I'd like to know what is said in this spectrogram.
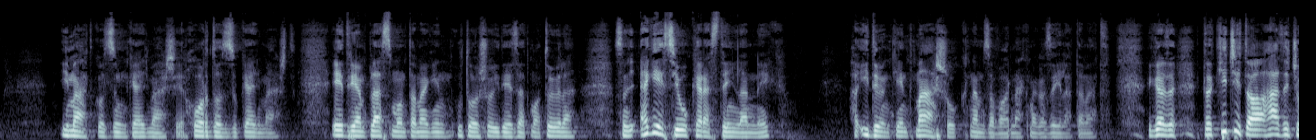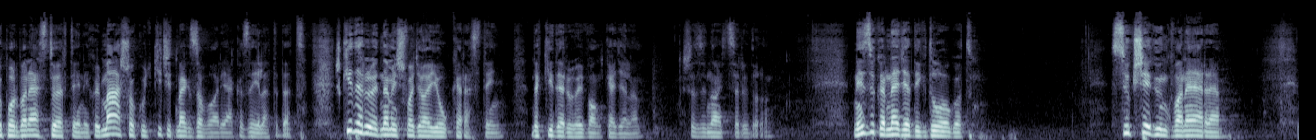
Imádkozzunk egymásért, hordozzuk egymást. Adrian Pless mondta megint, utolsó idézet ma tőle, azt mondja, hogy egész jó keresztény lennék, ha időnként mások nem zavarnák meg az életemet. Igaz? Tehát kicsit a házi csoportban ez történik, hogy mások úgy kicsit megzavarják az életedet. És kiderül, hogy nem is vagy olyan jó keresztény, de kiderül, hogy van kegyelem. És ez egy nagyszerű dolog. Nézzük a negyedik dolgot. Szükségünk van erre,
